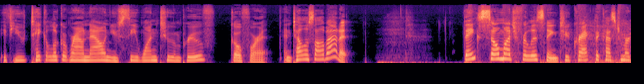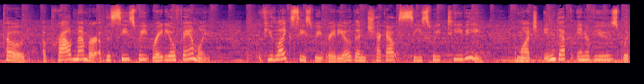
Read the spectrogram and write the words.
If you take a look around now and you see one to improve, go for it and tell us all about it. Thanks so much for listening to Crack the Customer Code, a proud member of the C Suite Radio family. If you like C Suite Radio, then check out C Suite TV and watch in depth interviews with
